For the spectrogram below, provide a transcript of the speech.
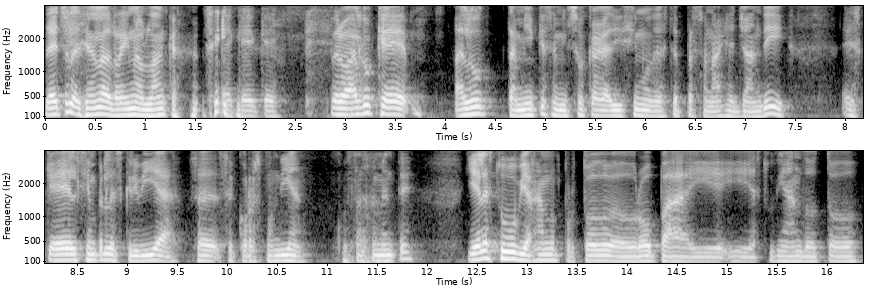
De, hecho, le decían la reina blanca. Sí. Pero algo que algo también que se me hizo cagadísimo de este personaje, John Dee, es que él siempre le escribía, se correspondían constantemente. Y él estuvo viajando por toda Europa y, estudiando todo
